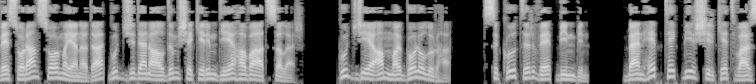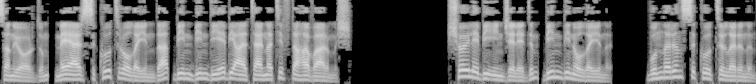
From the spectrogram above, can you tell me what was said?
Ve soran sormayana da, Gucci'den aldım şekerim diye hava atsalar. Gucci'ye amma gol olur ha. Scooter ve bin bin. Ben hep tek bir şirket var sanıyordum, meğer scooter olayında, bin bin diye bir alternatif daha varmış. Şöyle bir inceledim, bin bin olayını. Bunların scooterlarının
